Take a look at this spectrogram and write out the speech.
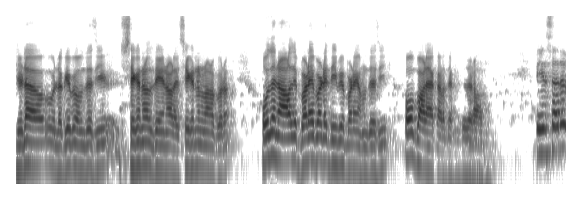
ਜਿਹੜਾ ਉਹ ਲੱਗੇ ਪਏ ਹੁੰਦੇ ਸੀ ਸਿਗਨਲ ਦੇਣ ਵਾਲੇ ਸਿਗਨਲ ਨਾਲ ਪਰ ਉਹਦੇ ਨਾਲ ਦੇ ਬੜੇ ਬੜੇ ਦੀਵੇ ਬਣੇ ਹੁੰਦੇ ਸੀ ਉਹ ਬਾਲਿਆ ਕਰਦੇ ਹੁੰਦੇ ਸੀ ਰਾਤ ਨੂੰ। ਤੇ ਸਰ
